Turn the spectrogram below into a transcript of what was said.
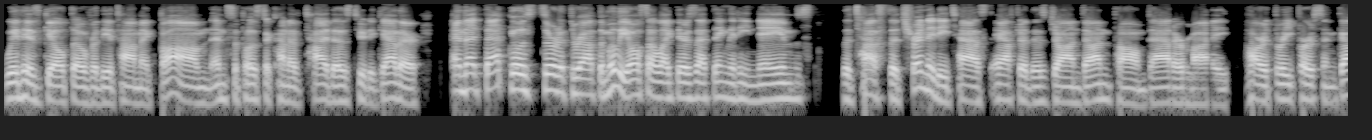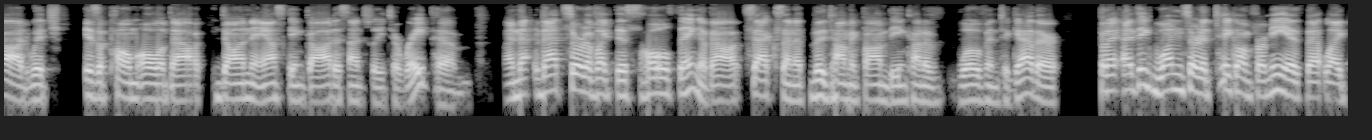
with his guilt over the atomic bomb and supposed to kind of tie those two together. And that that goes sort of throughout the movie. Also, like there's that thing that he names the test, the Trinity test, after this John Donne poem, Batter My Heart Three Person God, which is a poem all about Donne asking God essentially to rape him. And that, that's sort of like this whole thing about sex and the atomic bomb being kind of woven together. But I, I think one sort of take home for me is that like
